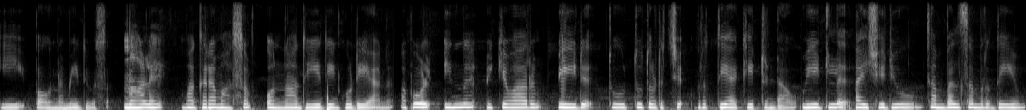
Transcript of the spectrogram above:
ഈ പൗർണമി ദിവസം. നാളെ മകരമാസം ഒന്നാം തീയതിയും കൂടിയാണ്. അപ്പോൾ ഇന്ന് മിക്കവാറും വീട് തൂത്തു തുടച്ച് വൃത്തിയാക്കിയിട്ടുണ്ടാവും. വീട്ടിൽ ഐശ്വര്യവും സമ്പൽ സമൃദ്ധിയും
